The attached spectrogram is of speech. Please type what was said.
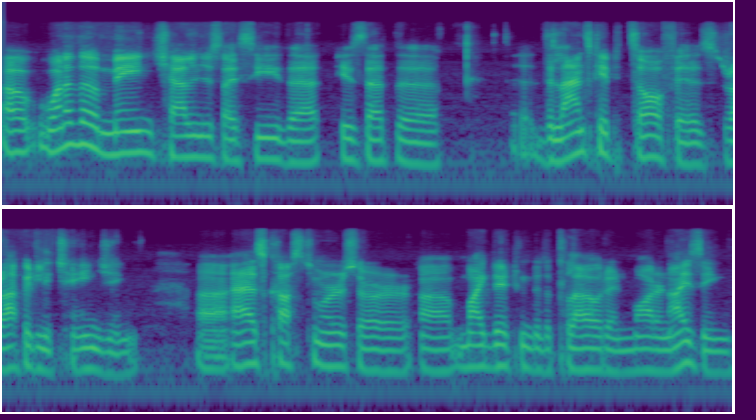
Uh, one of the main challenges I see that is that the the landscape itself is rapidly changing. Uh, as customers are uh, migrating to the cloud and modernizing,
